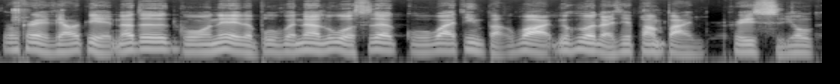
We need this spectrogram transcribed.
OK，了解。那这是国内的部分。那如果是在国外订房的话，又会有哪些方法可以使用的？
